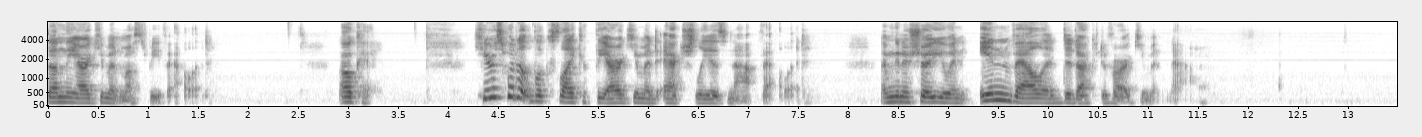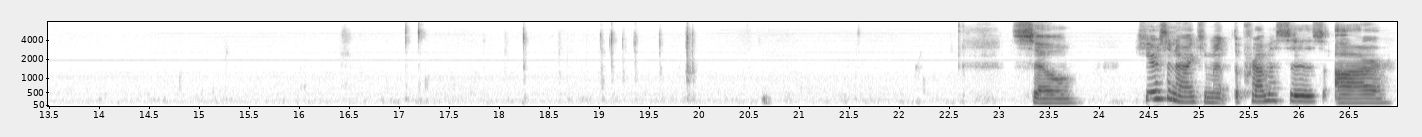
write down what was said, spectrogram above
then the argument must be valid. Okay, here's what it looks like if the argument actually is not valid. I'm going to show you an invalid deductive argument now. So here's an argument. The premises are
